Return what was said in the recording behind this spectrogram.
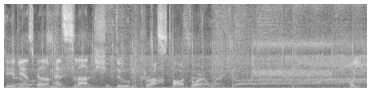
Tydligen spelar de här Sludge Doom Crust Hardcore. Oj.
